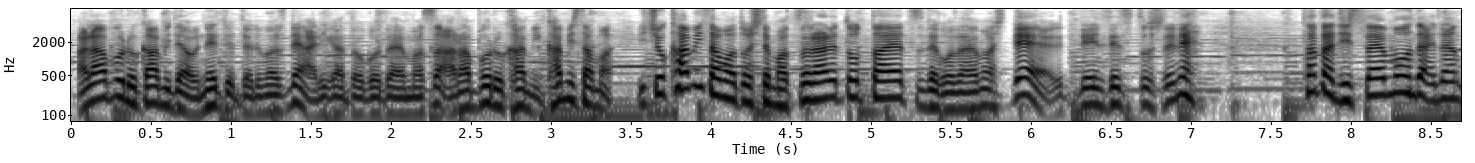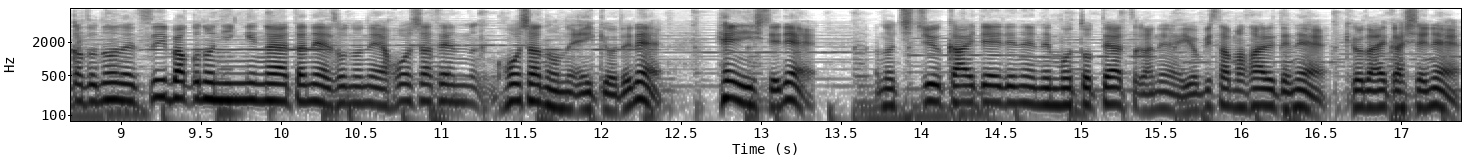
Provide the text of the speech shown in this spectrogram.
荒ぶる神だよねって言っておりますね。ありがとうございます。荒ぶる神、神様。一応神様として祀られとったやつでございまして、伝説としてね。ただ実際問題なんかそのね水爆の人間がやったねそのね放射線放射能の影響でね変異してねあの地中海底でね眠っとったやつがね呼び覚まされてね巨大化してね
